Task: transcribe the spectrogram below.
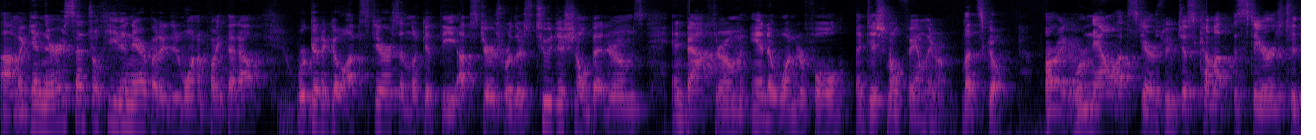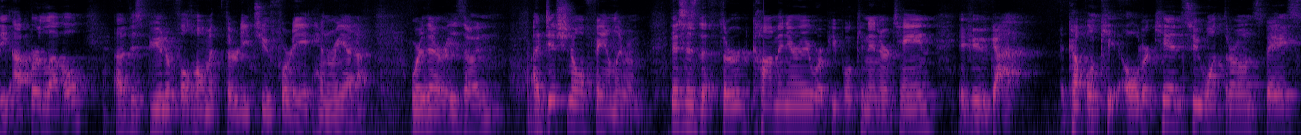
Um, again, there is central heat in there, but I did want to point that out. We're going to go upstairs and look at the upstairs where there's two additional bedrooms and bathroom and a wonderful additional family room. Let's go. All right, we're now upstairs. We've just come up the stairs to the upper level of this beautiful home at 3248 Henrietta, where there is an additional family room. This is the third common area where people can entertain. If you've got a couple ki older kids who want their own space,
